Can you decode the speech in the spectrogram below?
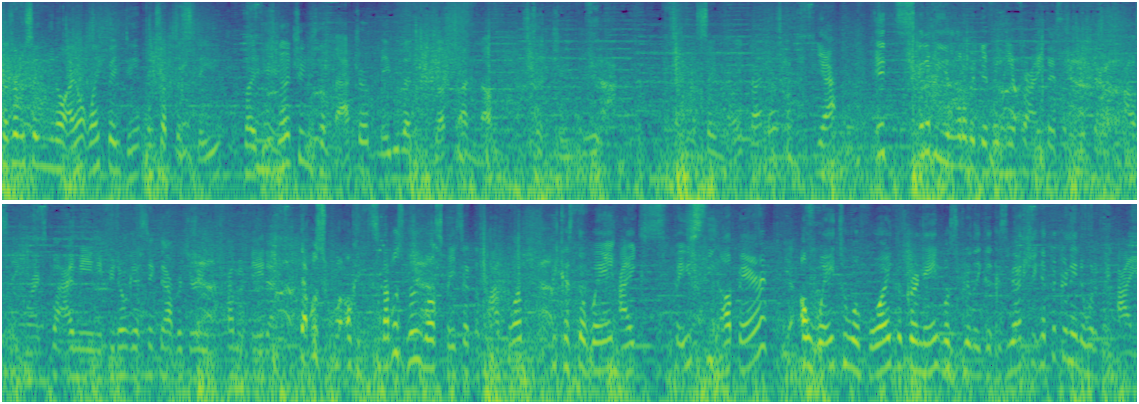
because I was saying, you know, I don't like they didn't mix up the stage, but if he's gonna change the matchup, maybe that's just enough to change it in the same way, kind of. Yeah, it's going to be a little bit different here for Ike Tyson to understand how Snake works, but I mean, if you don't get to take the opportunity to come with data, that was, okay, so that was really well spaced at the platform because the way Ike spaced the up air Yeah. away to avoid the grenade was really good because if we actually hit the grenade, it would have hit Ike,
